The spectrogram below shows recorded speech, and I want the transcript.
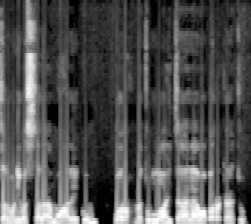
สำหรับวันนี้วัสสลามุอะลัยกุมวะราะห์มะตุลลอฮิตาลาวะบะเราะกาตุฮ์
